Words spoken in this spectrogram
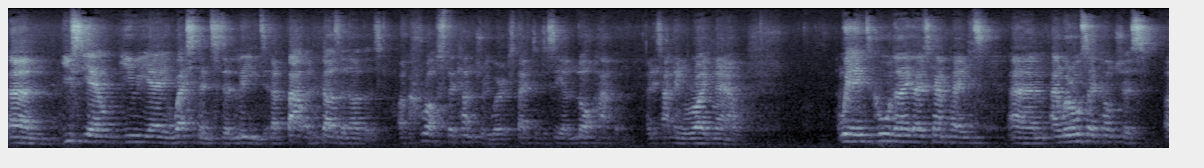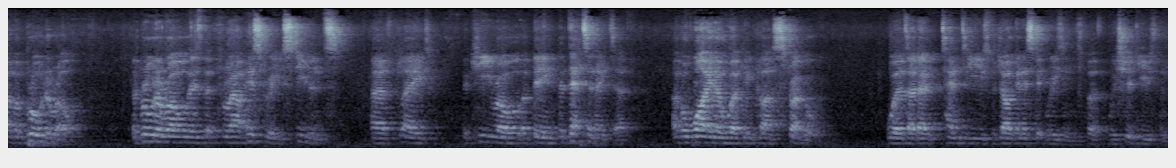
Um, UCL, UEA, Westminster, Leeds, and about a dozen others across the country, we're expected to see a lot happen, and it's happening right now. We aim to coordinate those campaigns, um, and we're also conscious of a broader role. The broader role is that throughout history, students have played the key role of being the detonator of a wider working class struggle. Words I don't tend to use for jargonistic reasons, but we should use them.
